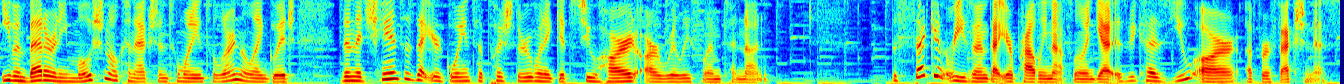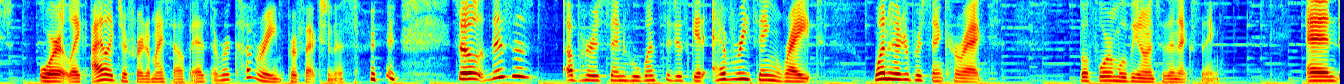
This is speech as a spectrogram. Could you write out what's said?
even better, an emotional connection to wanting to learn the language, then the chances that you're going to push through when it gets too hard are really slim to none. The second reason that you're probably not fluent yet is because you are a perfectionist, or like I like to refer to myself as a recovering perfectionist. so, this is a person who wants to just get everything right, 100% correct, before moving on to the next thing. And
